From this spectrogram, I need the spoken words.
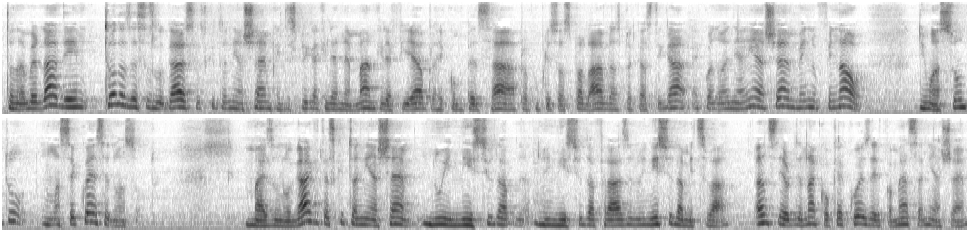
Então, na verdade, todos esses lugares que é escrito Ani Hashem, que a gente explica que ele é Neman, que ele é fiel para recompensar, para cumprir suas palavras, para castigar, é quando Ani Hashem vem no final de um assunto, numa sequência de um assunto. Mas um lugar que está escrito Ani Hashem no início da no início da frase, no início da mitzvah, antes de ordenar qualquer coisa, ele começa Ani Hashem,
